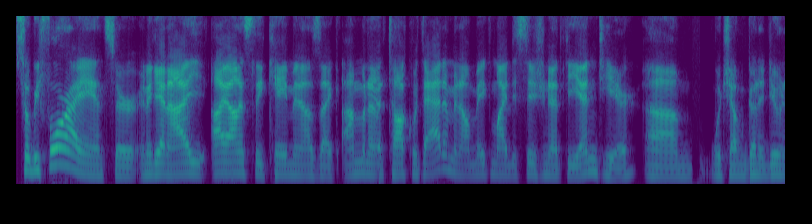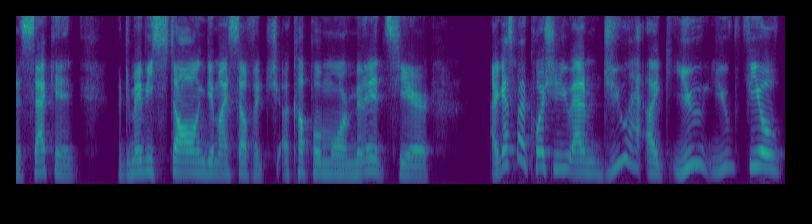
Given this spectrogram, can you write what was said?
So before I answer, and again, I I honestly came in. I was like, I'm gonna talk with Adam, and I'll make my decision at the end here, um, which I'm gonna do in a second. But to maybe stall and give myself a, a couple more minutes here, I guess my question to you, Adam, do you ha- like you you feel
